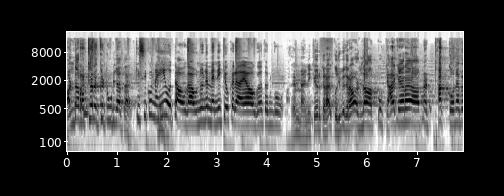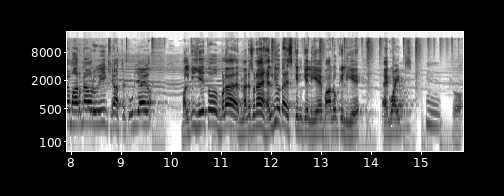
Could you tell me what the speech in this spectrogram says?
अंडा रखे रखे टूट जाता है। किसी को नहीं होता होगा उन्होंने मैंने क्यों कराया होगा तो उनको। अरे मैनिक्योर कराया कुछ भी कराओ अंडा आपको क्या कह रहा है? आपने ठक कोने पे मारना है और एक ही हाथ से टूट जाएगा? बल्कि ये तो बड़ा मैंने सुना है हेल्दी होता है स्किन के लिए बालों के लिए एग वाइट्स हम्म। तो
